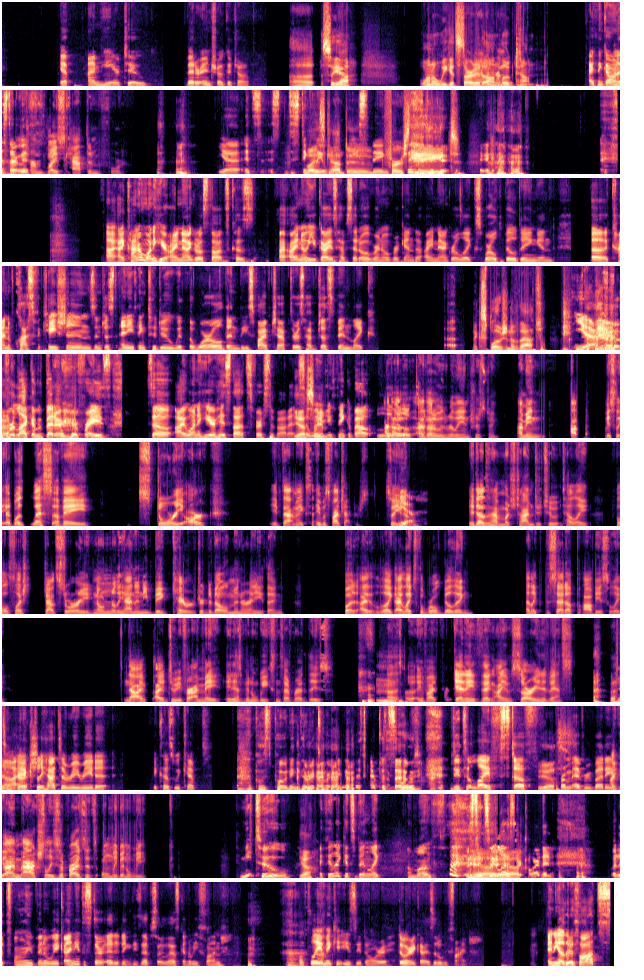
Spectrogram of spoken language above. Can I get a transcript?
Yep, I'm here too. Better intro, good job. Uh, so yeah, why don't we get started on haven't Loguetown? I think I want to start with term vice captain before. yeah, it's, it's distinctly Vice a One Piece captain, thing. first mate. I, I kind of want to hear Inagro's thoughts because I, I know you guys have said over and over again that Inagro likes world building and uh, kind of classifications and just anything to do with the world. And these five chapters have just been like, An explosion of that. yeah, for lack of a better phrase. So I want to hear his thoughts first about it. Yeah, so what did you think about I Little thought, I thought it was really interesting. I mean, obviously, it was less of a story arc, if that makes sense. It was five chapters, so you know, yeah. it doesn't have much time to to tell a full fleshed out story. No one really had any big character development or anything. But I like I liked the world building. I liked the setup, obviously. Now, I, I to be fair, I may. It has been a week since I've read these, uh, so if I forget anything, I am sorry in advance. that's no, I actually had to reread it because we kept postponing the recording of this episode due to life stuff yes. from everybody. I, I'm actually surprised it's only been a week. Me too. yeah. I feel like it's been like a month Yeah, since we last yeah. recorded. but it's only been a week. I need to start editing these episodes. That's gonna be fun. Hopefully, I make it easy. Don't worry. Don't worry, guys. It'll be fine. Any other thoughts?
